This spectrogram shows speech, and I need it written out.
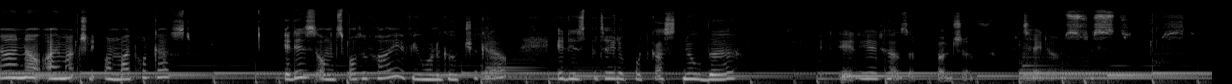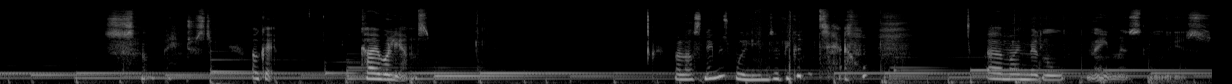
Uh, no, I'm actually on my podcast. It is on Spotify if you want to go check it out. It is Potato Podcast, no the. It, it, has a bunch of potatoes, just, just, not interesting. Okay, Kai Williams. My last name is Williams, if you couldn't tell. Uh, my middle name is Louise.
